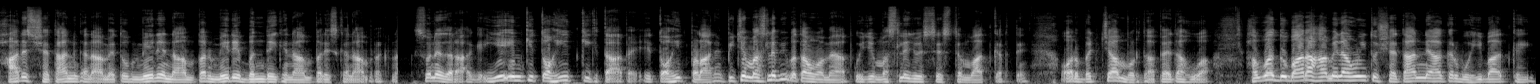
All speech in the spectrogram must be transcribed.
हारिस शैतान का नाम है तो मेरे नाम पर, मेरे बंदे के नाम पर इसका नाम रखना। सुने ज़रा आगे, ये इनकी तोहहीद की किताब है, ये तोहहीद पढ़ा रहे हैं। पीछे मसले भी बताऊँगा मैं आपको, ये मसले जो इससे इस्तेमाल करते हैं। और बच्चा मुर्दा पैदा हुआ, हवा दोबारा हामिला हुई तो शैतान ने आकर वही बात कही।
